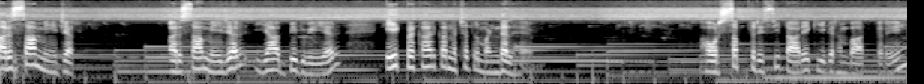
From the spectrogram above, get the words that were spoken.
अरसा मेजर अरसा मेजर या बिग वियर एक प्रकार का नक्षत्र मंडल है। और सप्त ऋषि तारे की अगर हम बात करें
